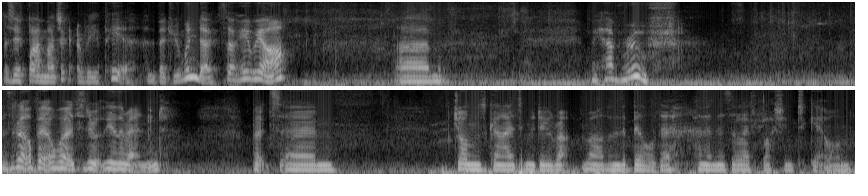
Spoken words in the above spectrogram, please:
As if by magic I reappear in the bedroom window. So here we are. Um, we have roof. There's a little bit of work to do at the other end but um, John's guys going to do ra rather than the builder and then there's a lead flashing to get on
